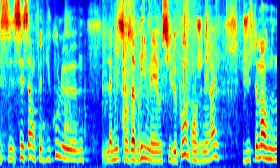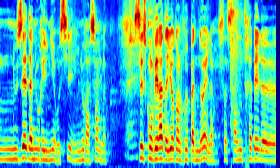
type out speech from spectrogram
C'est ça en fait. Du coup, l'ami sans-abri, mais aussi le pauvre en général, justement, nous aide à nous réunir aussi et il nous rassemble. Ouais. C'est ce qu'on verra d'ailleurs dans le repas de Noël. Ça sera une très belle, euh,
